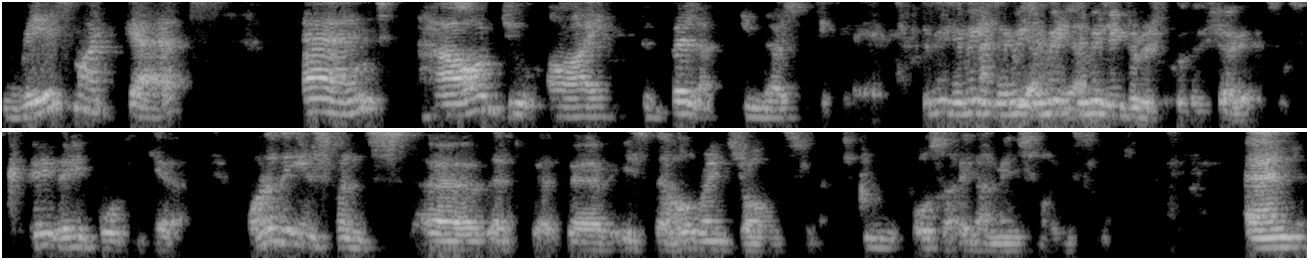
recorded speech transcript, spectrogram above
Where's my gaps? And how do I develop in those particular Let areas? me, let me, let me, Yeah, let me, yeah. let me link to this show. It's, very, very important here. One of the instruments uh, that, uh, is the whole range job instrument, Mm. also a dimensional instrument. And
